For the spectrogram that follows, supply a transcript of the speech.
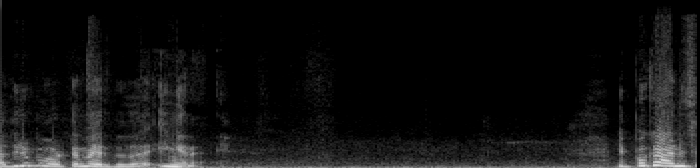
അതിന് ബോട്ടം വരുന്നത് ഇങ്ങനെ. ഇപ്പൊ കാണിച്ച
